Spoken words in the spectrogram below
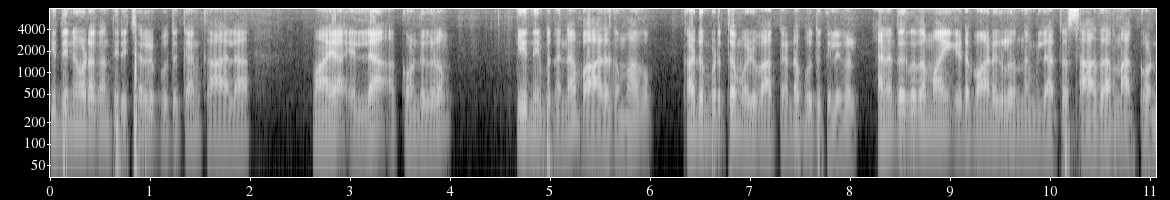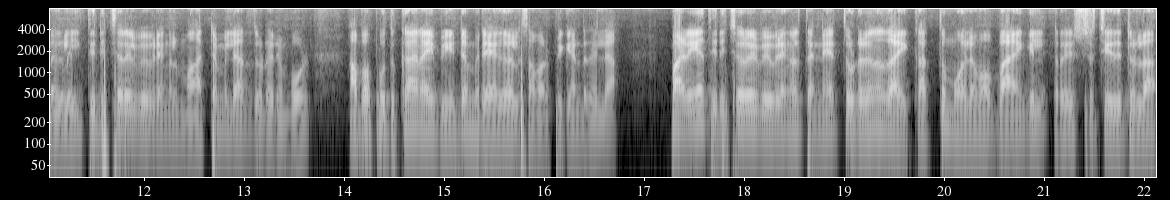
ഇതിനോടകം തിരിച്ചറിൽ പുതുക്കാൻ കാലമായ എല്ലാ അക്കൗണ്ടുകളും ഈ നിബന്ധന ബാധകമാകും. കടുംപിടുത്തം ഒഴിവാക്കേണ്ട പുതുക്കലുകൾ. അനധികൃതമായി ഇടപാടുകളൊന്നുമില്ലാത്ത സാധാരണ അക്കൗണ്ടുകളിൽ തിരിച്ചറിയൽ വിവരങ്ങൾ മാറ്റമില്ലാതെ തുടരുമ്പോൾ അവ പുതുക്കാനായി വീണ്ടും രേഖകൾ സമർപ്പിക്കേണ്ടതില്ല. പഴയ തിരിച്ചറിയൽ വിവരങ്ങൾ തന്നെ തുടരുന്നതായി കത്ത് മൂലമോ ബാങ്കിൽ രജിസ്റ്റർ ചെയ്തിട്ടുള്ള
